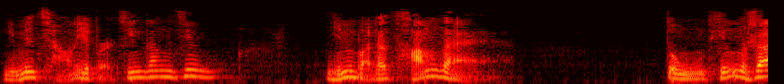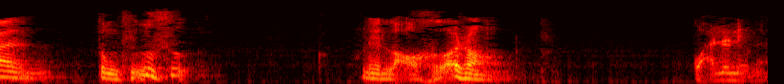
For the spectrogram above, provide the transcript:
你们抢了一本《金刚经》，你们把它藏在洞庭山洞庭寺，那老和尚管着你们，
